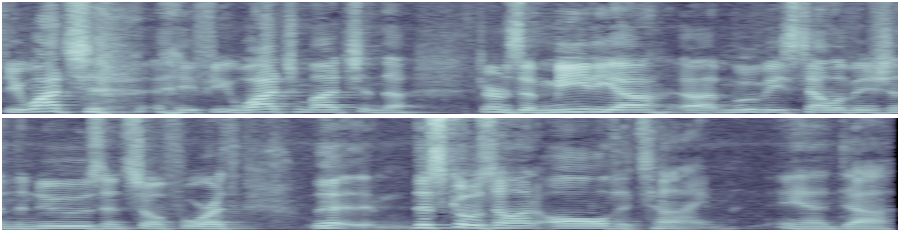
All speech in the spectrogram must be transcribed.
if you watch, if you watch much in the terms of media, uh, movies, television, the news, and so forth, this goes on all the time. And uh,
